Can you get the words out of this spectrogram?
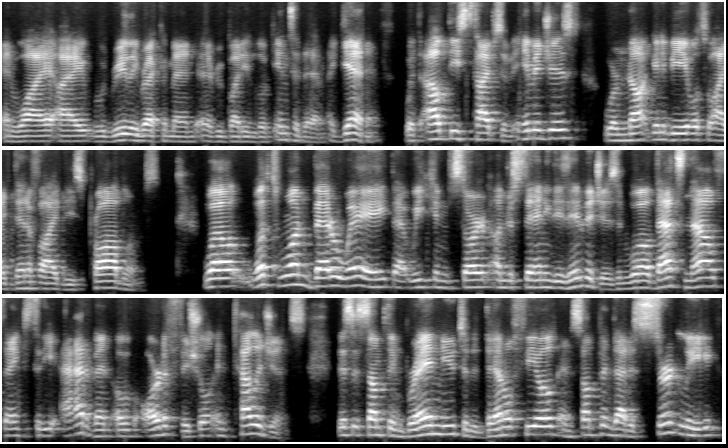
and why I would really recommend everybody look into them. Again, without these types of images, we're not going to be able to identify these problems. Well, what's one better way that we can start understanding these images? And well, that's now thanks to the advent of artificial intelligence. This is something brand new to the dental field and something that is certainly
